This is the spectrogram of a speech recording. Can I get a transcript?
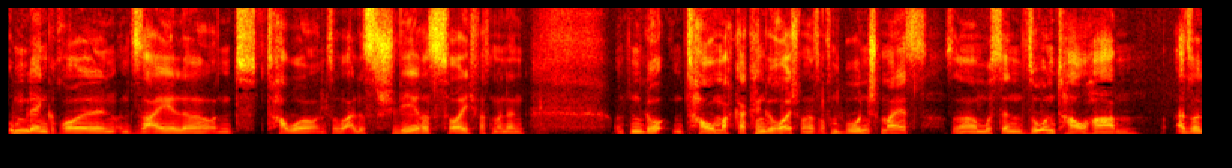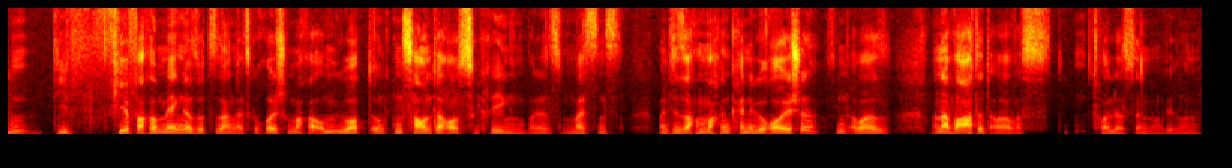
Umlenkrollen und Seile und Taue und so, alles schweres Zeug, was man dann. Und ein, ein Tau macht gar kein Geräusch, wenn man es auf den Boden schmeißt, sondern man muss dann so einen Tau haben. Also die vierfache Menge sozusagen als Geräuschemacher, um überhaupt irgendeinen Sound daraus zu kriegen, weil das meistens, manche Sachen machen keine Geräusche, sind aber, man erwartet aber was Tolles dann irgendwie so. Ne?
